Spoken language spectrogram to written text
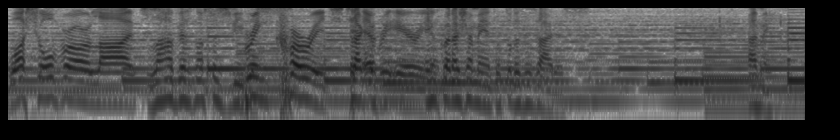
wash over our lives, lave as nossas bring vidas, courage to traga every area. encorajamento a todas as áreas. Amém.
